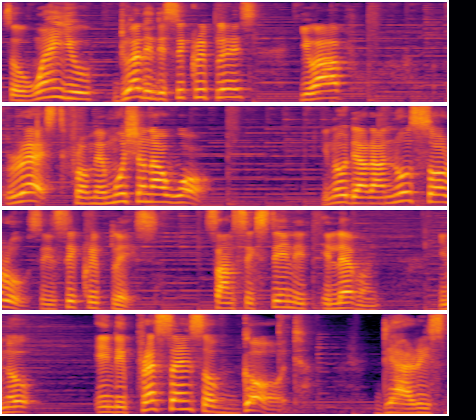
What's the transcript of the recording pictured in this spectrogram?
So when you dwell in the secret place, you have rest from emotional war. You know, there are no sorrows in secret place. Psalm 16 11. You know, in the presence of God, there is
